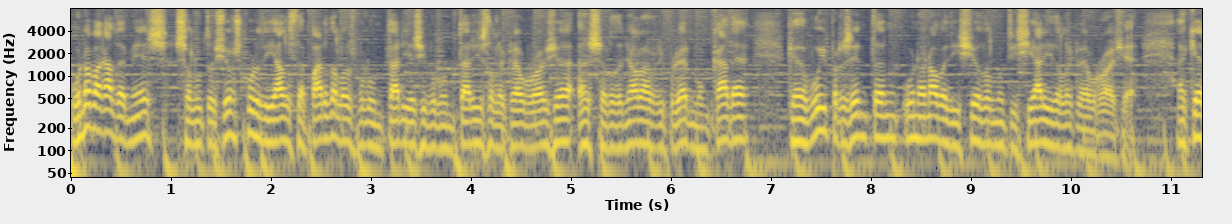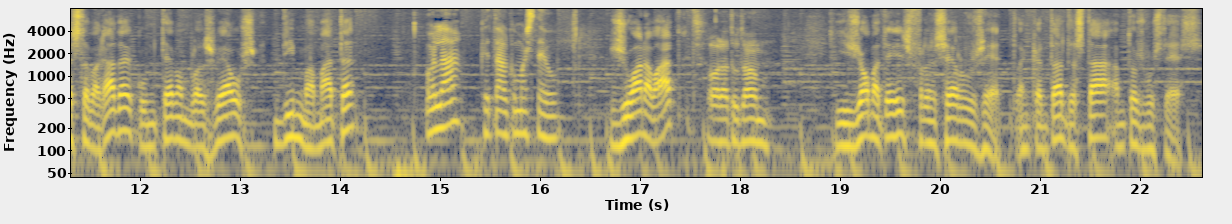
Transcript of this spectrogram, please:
Una vegada més, salutacions cordials de part de les voluntàries i voluntaris de la Creu Roja a Cerdanyola, Ripollet, Montcada, que avui presenten una nova edició del noticiari de la Creu Roja. Aquesta vegada comptem amb les veus d'Imma Mata, Hola, què tal, com esteu? Joan Abat Hola a tothom i jo mateix, Francesc Roset. Encantat d'estar amb tots vostès.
